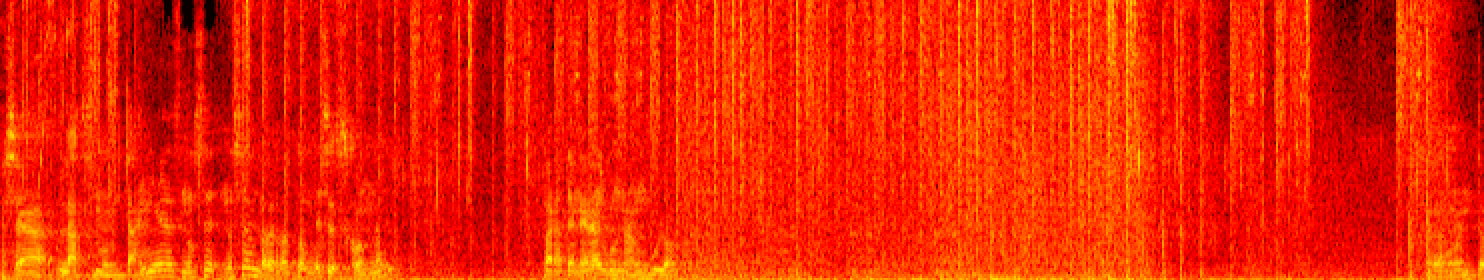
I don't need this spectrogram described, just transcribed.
O sea, las montañas, no sé, no sé la verdad dónde se esconden para tener algún ángulo. De momento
